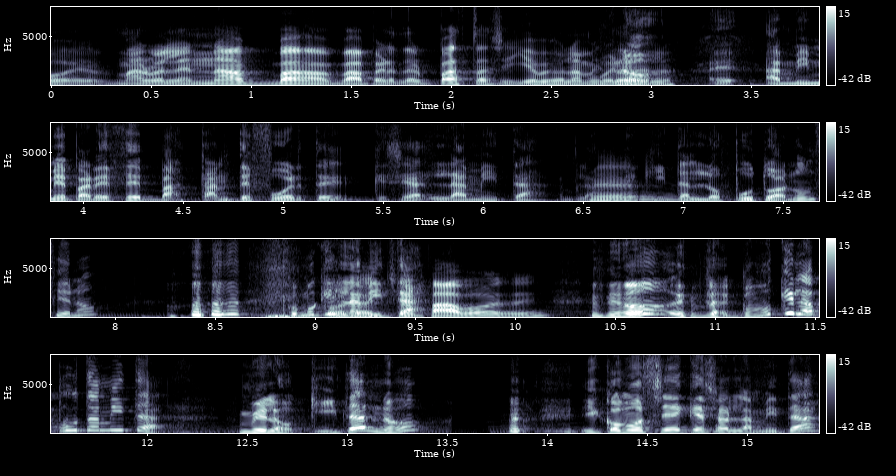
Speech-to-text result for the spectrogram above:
Pues Marvel Snap va, va a perder pasta si yo veo la mitad de Bueno, eh, a mí me parece bastante fuerte que sea la mitad. En plan, ¿Eh? me quitan los putos anuncios, ¿no? ¿Cómo que Por la mitad? pavos, sí. ¿No? En plan, ¿cómo que la puta mitad? Me los quitan, ¿no? ¿Y cómo sé que son la mitad?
